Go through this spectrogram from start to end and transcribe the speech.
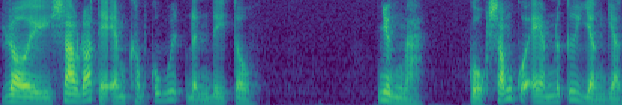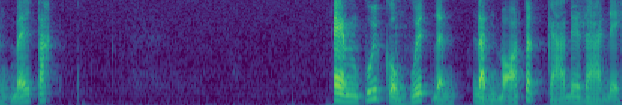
Rồi sau đó thì em không có quyết định đi tu. Nhưng mà cuộc sống của em nó cứ dần dần bế tắc. Em cuối cùng quyết định đành bỏ tất cả để ra đi.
